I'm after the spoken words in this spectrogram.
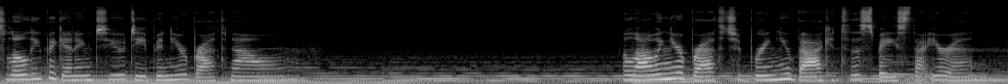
Slowly beginning to deepen your breath now. Allowing your breath to bring you back into the space that you're in.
